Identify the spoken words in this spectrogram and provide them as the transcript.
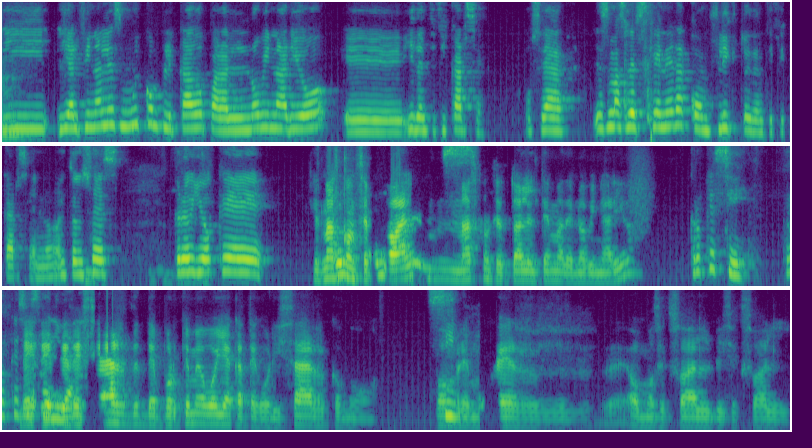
y, al final es muy complicado para el no binario eh, identificarse. O sea, es más, les genera conflicto identificarse, ¿no? Entonces, creo yo que ¿Es más conceptual, más conceptual el tema de no binario? Creo que sí, creo que sí. De, de, desear de, por qué me voy a categorizar como hombre, mujer, homosexual, bisexual.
